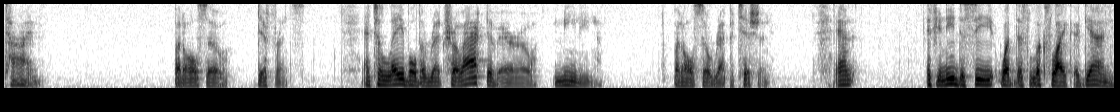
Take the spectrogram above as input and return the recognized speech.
time, but also difference, and to label the retroactive arrow meaning, but also repetition. And if you need to see what this looks like again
